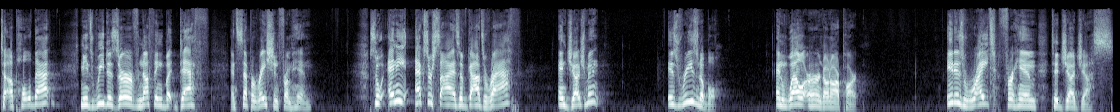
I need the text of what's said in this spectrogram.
to uphold that means we deserve nothing but death and separation from Him. So, any exercise of God's wrath and judgment is reasonable and well earned on our part. It is right for him to judge us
